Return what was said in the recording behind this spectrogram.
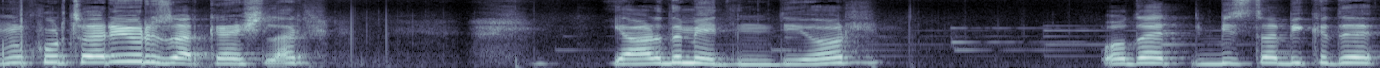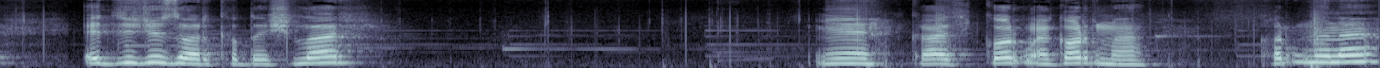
Onu kurtarıyoruz arkadaşlar. Yardım edin diyor. O da biz tabii ki de edeceğiz arkadaşlar. Eh, kaç korkma korkma. Korkma la.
